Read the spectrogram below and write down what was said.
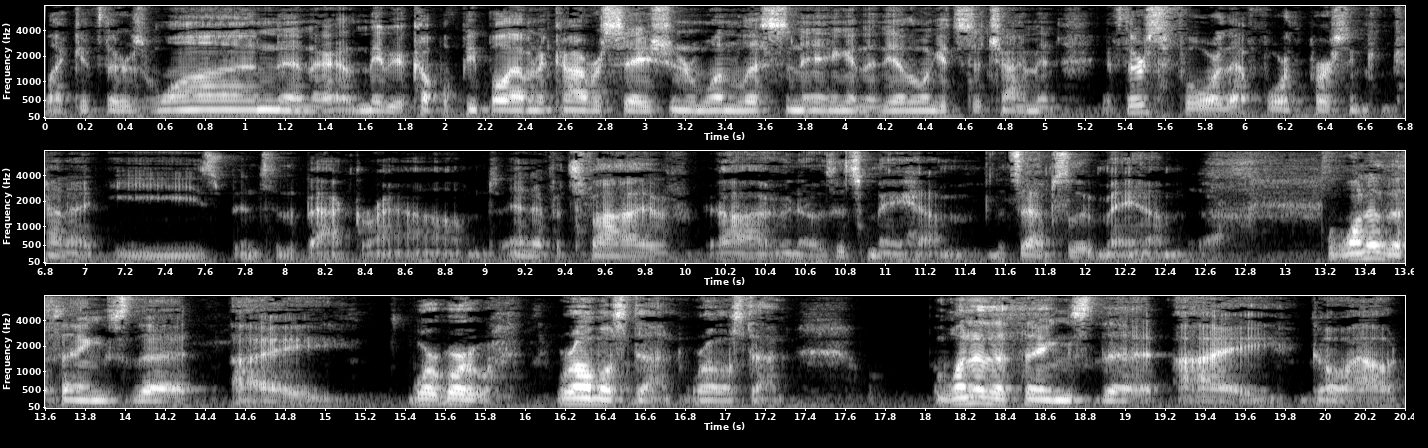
Like if there's one and uh, maybe a couple people having a conversation and one listening and then the other one gets to chime in if there's four that fourth person can kind of ease into the background. And if it's five uh, who knows? It's mayhem. It's absolute mayhem. Yeah. one of the things that i we're, we're, we're almost done. We're almost done. One of the things that i go out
